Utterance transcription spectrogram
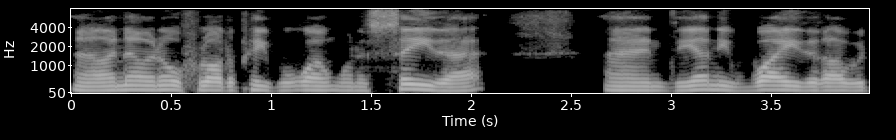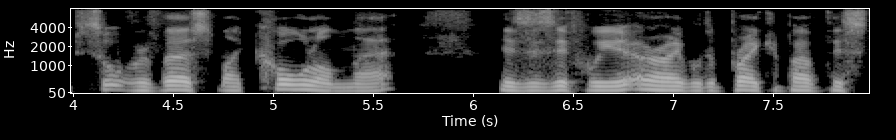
Now, I know an awful lot of people won't want to see that, and the only way that I would sort of reverse my call on that is as if we are able to break above this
